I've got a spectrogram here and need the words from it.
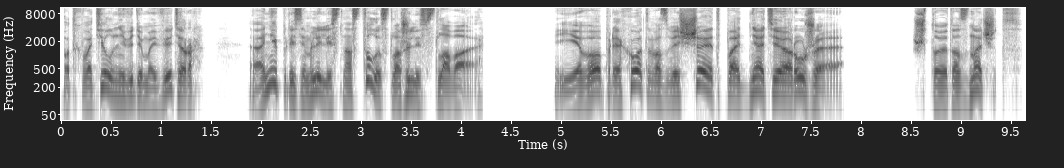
подхватил невидимый ветер, они приземлились на стол и сложились в слова. Его приход возвещает поднятие оружия. Что это значит?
